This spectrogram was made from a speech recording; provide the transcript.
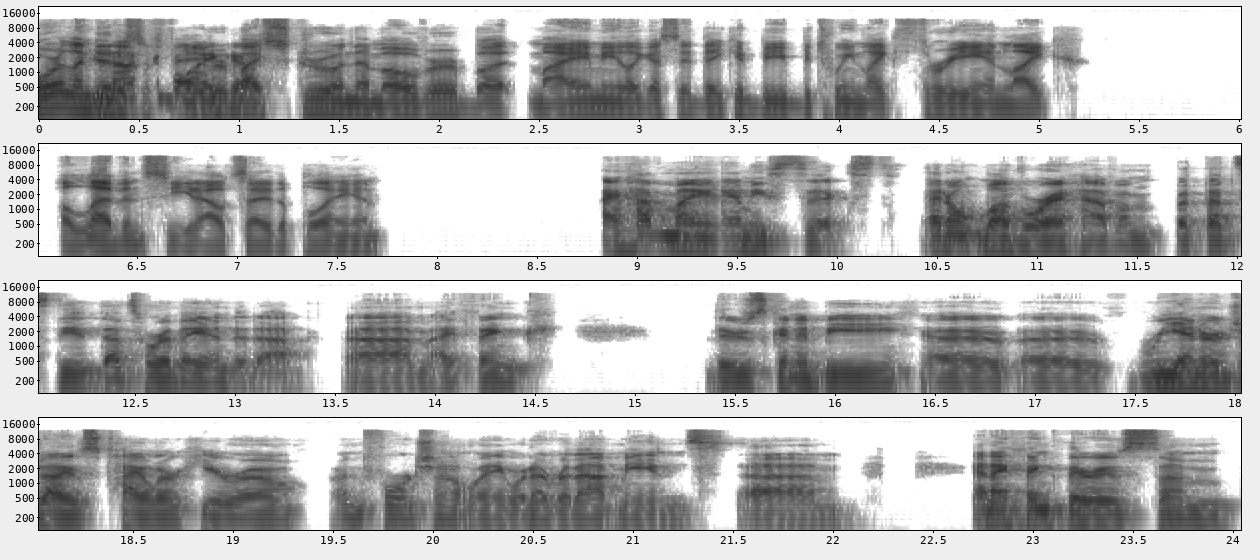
Portland did us a favor like by screwing them over, but Miami, like I said, they could be between like three and like eleven seed outside of the play-in. I have Miami sixth. I don't love where I have them, but that's the that's where they ended up. Um, I think there's going to be a, a, re-energized Tyler Herro, unfortunately, whatever that means. Um, and I think there is some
